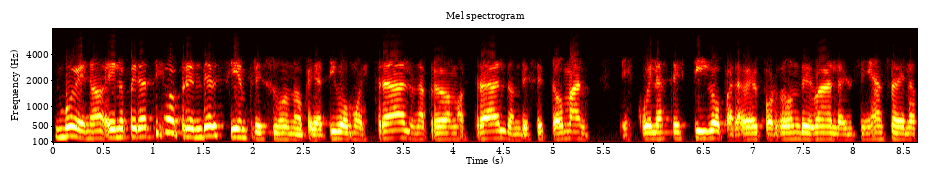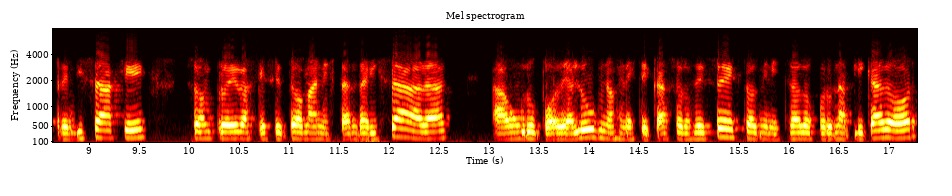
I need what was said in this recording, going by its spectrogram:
Bueno, el operativo Aprender siempre es un operativo muestral, una prueba muestral donde se toman escuelas testigo para ver por dónde va la enseñanza del aprendizaje. Son pruebas que se toman estandarizadas a un grupo de alumnos, en este caso los de sexto, administrados por un aplicador.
